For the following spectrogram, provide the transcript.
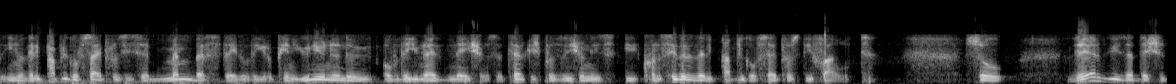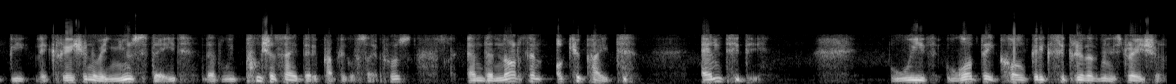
You know, the Republic of Cyprus is a member state of the European Union and of the United Nations. The Turkish position is it considers the Republic of Cyprus defunct. So their view is that there should be the creation of a new state that will push aside the Republic of Cyprus and the northern occupied entity with what they call Greek Cypriot administration,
